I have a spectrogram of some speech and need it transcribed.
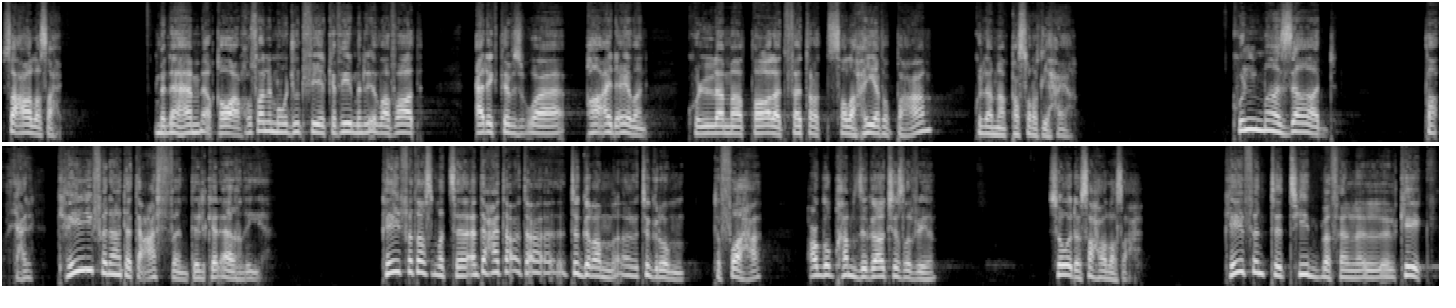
صح ولا صح؟ من أهم القواعد خصوصا الموجود فيه الكثير من الإضافات ادكتيفز وقاعدة أيضا. كلما طالت فترة صلاحية الطعام كلما قصرت الحياة. كل ما زاد يعني كيف لا تتعفن تلك الأغذية؟ كيف تصمد سنة؟ أنت حتى تقرم تقرم تفاحة عقب خمس دقائق شو يصير فيها. سودة صح ولا صح؟ كيف أنت تجيب مثلا الكيك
